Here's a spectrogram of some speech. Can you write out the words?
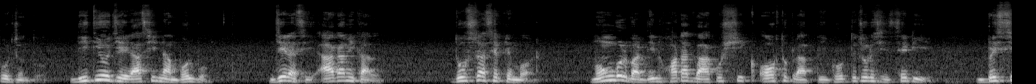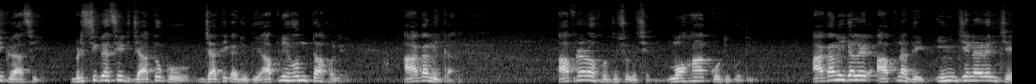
পর্যন্ত। দ্বিতীয় যে রাশির নাম বলব, যে রাশি আগামীকাল দোসরা সেপ্টেম্বর। মঙ্গলবার দিন হঠাৎ বা আকস্মিক অর্থপ্রাপ্তি ঘটতে চলেছে সেটি বৃশ্চিক রাশি। বৃশ্চিক রাশির জাতক ও জাতিকা যদি আপনি হন তাহলে আগামীকাল আপনারাও হতে চলেছেন মহা কোটিপতি আগামীকালের আপনাদের ইন জেনারেল যে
